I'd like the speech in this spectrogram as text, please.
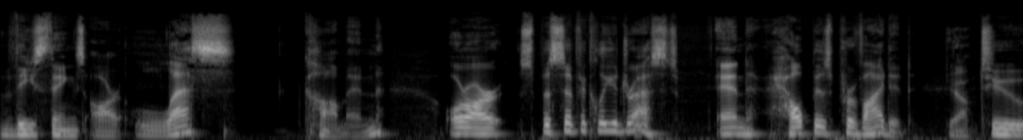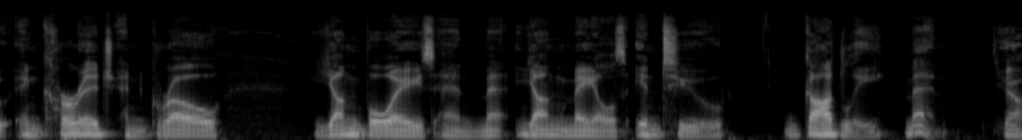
these things are less common or are specifically addressed and help is provided Yeah. to encourage and grow young boys and ma- young males into godly men. Yeah.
